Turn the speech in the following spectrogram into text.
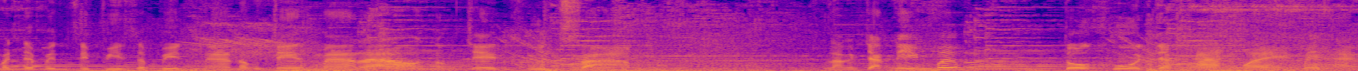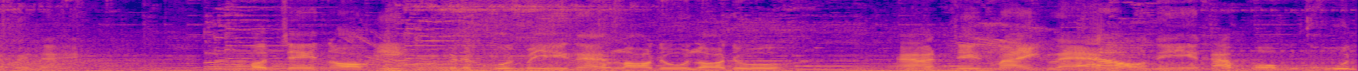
มันจะเป็นสิบฟรีสปินอ่าน้องเจนมาแล้ว น้องเจนคูณสามหลังจากนี้ปุ๊บตัวคูณจะค้างไว้ไม่หายไปไหน พอเจนออกอีกมันก็จะคูณไปอีกนะ รอดูรอดูอ่าเจนมาอีกแล้วนี่ครับผมคูณ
